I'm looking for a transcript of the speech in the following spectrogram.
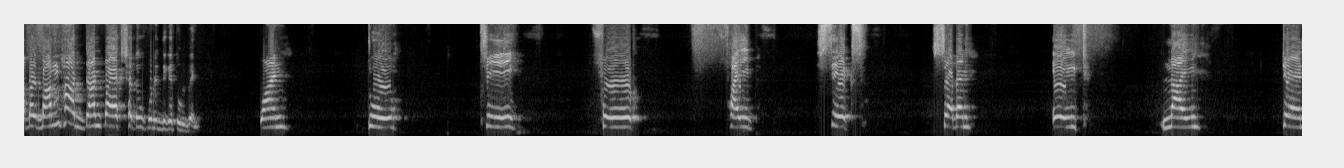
আবার বাম হাত, ডান পা একসাথে উপরের দিকে তুলবেন। One two three four five six seven eight nine ten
